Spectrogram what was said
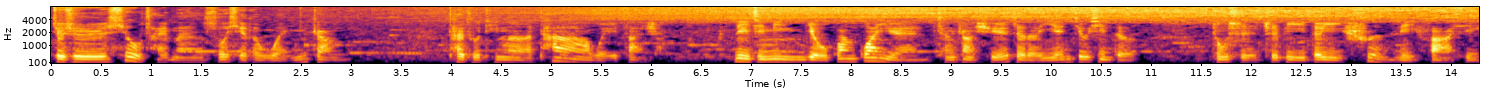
就是秀才们所写的文章。”太祖听了大为赞赏，立即命有关官员呈上学者的研究心得，终使纸币得以顺利发行。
